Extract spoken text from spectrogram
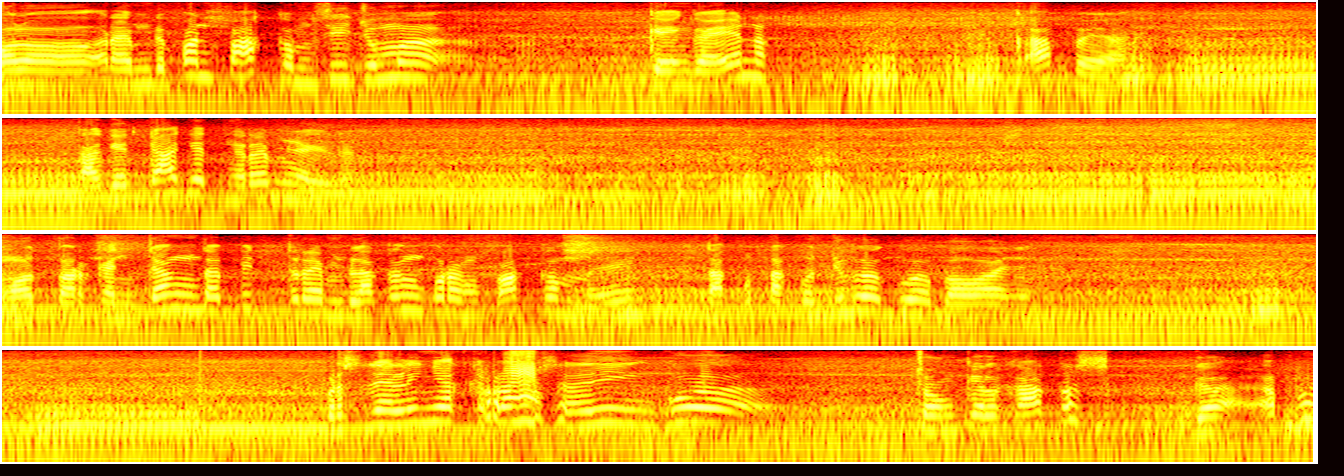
kalau rem depan pakem sih cuma kayak nggak enak. Apa ya? Kaget-kaget ngeremnya gitu. Motor kencang tapi rem belakang kurang pakem ya takut-takut juga gua bawanya persnelingnya keras anjing. Gua congkel ke atas nggak apa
